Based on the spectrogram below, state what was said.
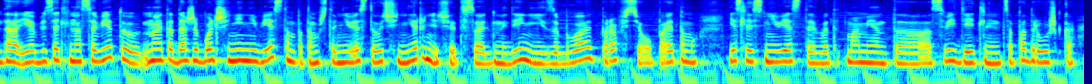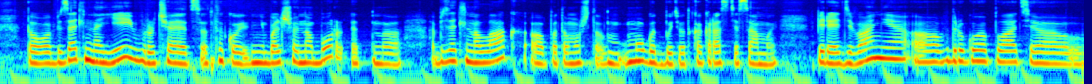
Да, я обязательно советую, но это даже больше не невестам, потому что невесты очень нервничают в свадебный день и забывают про все. Поэтому, если с невестой в этот момент э, свидетельница, подружка, то обязательно ей вручается такой небольшой набор. Это обязательно лак, э, потому что могут быть вот как раз те самые переодевания э, в другое платье,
